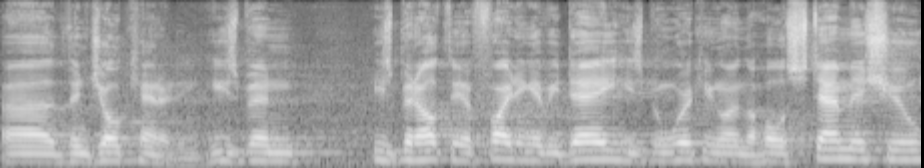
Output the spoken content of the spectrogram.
uh, than Joe Kennedy. He's been, he's been out there fighting every day. He's been working on the whole STEM issue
